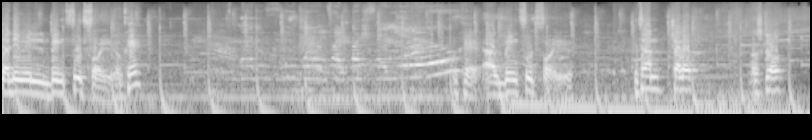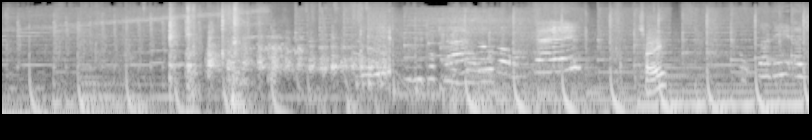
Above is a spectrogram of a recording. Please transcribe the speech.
daddy will bring food for you okay Daddy, we do fight for you. okay i'll bring food for you Ethan চলো let's go sorry Daddy, is,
